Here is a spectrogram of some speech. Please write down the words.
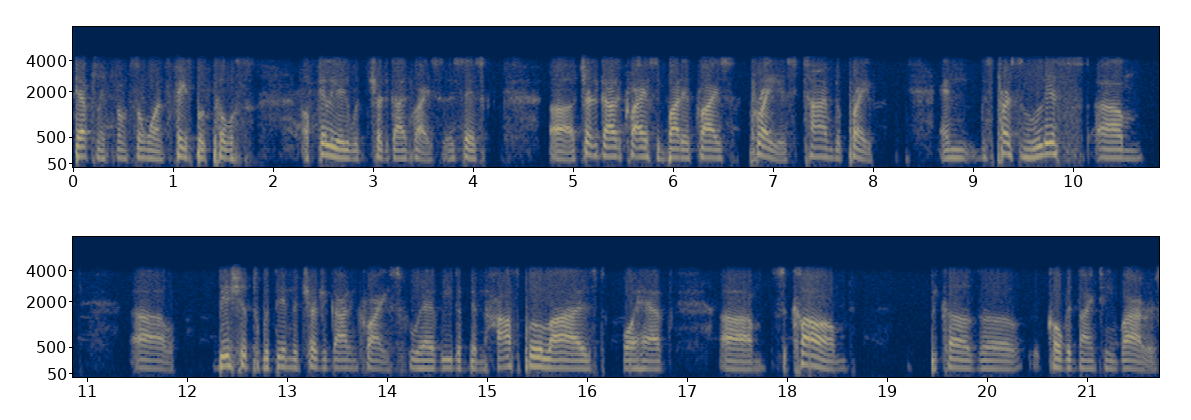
definitely from someone's Facebook post affiliated with Church of God in Christ. It says, uh, Church of God in Christ and Body of Christ, pray. It's time to pray. And this person lists um, uh, bishops within the Church of God in Christ who have either been hospitalized or have um, succumbed because of COVID 19 virus.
